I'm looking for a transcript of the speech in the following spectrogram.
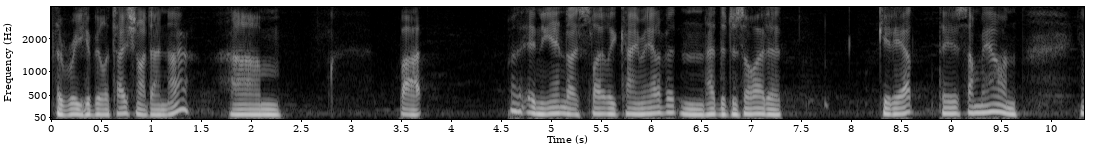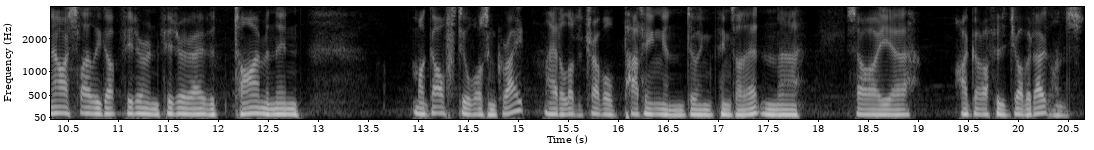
the rehabilitation, I don't know. Um, but in the end, I slowly came out of it and had the desire to get out there somehow. And you know, I slowly got fitter and fitter over time, and then my golf still wasn't great. I had a lot of trouble putting and doing things like that, and uh, so I uh, I got offered a job at Oatlands.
